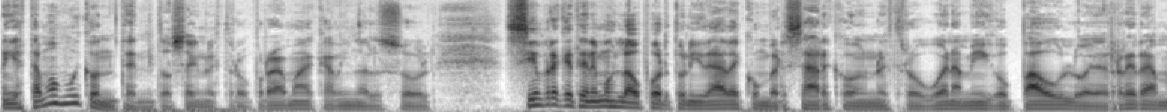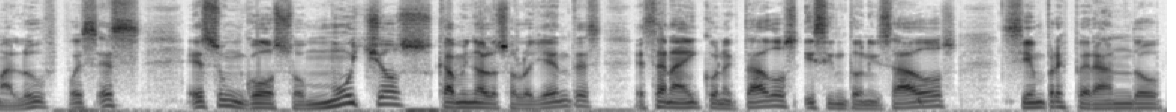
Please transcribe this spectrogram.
Y estamos muy contentos en nuestro programa Camino al Sol. Siempre que tenemos la oportunidad de conversar con nuestro buen amigo Paulo Herrera Maluf, pues es, es un gozo. Muchos Camino al Sol oyentes están ahí conectados y sintonizados, siempre esperando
